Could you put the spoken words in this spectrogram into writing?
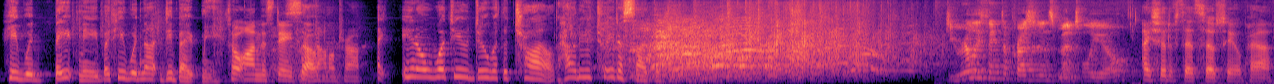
he would bait me, but he would not debate me. So on the stage So, with Donald Trump. You know, what do you do with a child? How do you treat a psychopath? Do you really think the president's mentally ill? I should have said sociopath.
